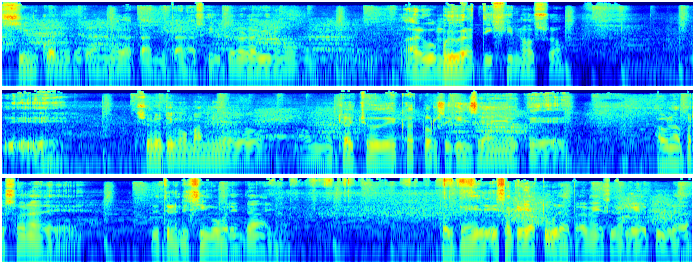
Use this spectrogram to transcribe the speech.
cinco años atrás no era tan, tan así, pero ahora vino algo muy vertiginoso. Eh, yo le tengo más miedo a un muchacho de 14, 15 años que a una persona de, de 35, 40 años. Porque esa criatura, para mí es una criatura,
